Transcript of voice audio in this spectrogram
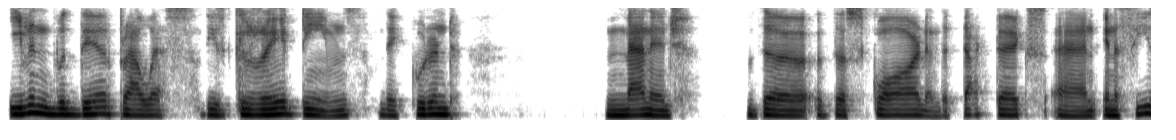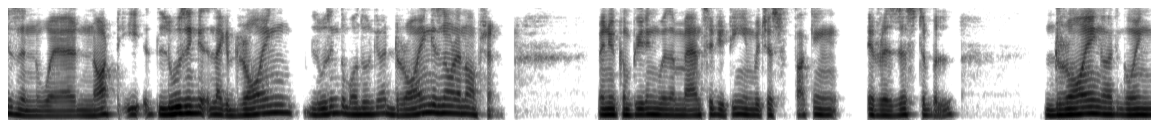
even with their prowess, these great teams, they couldn't manage the the squad and the tactics and in a season where not losing like drawing losing to Badurgia, drawing is not an option. When you're competing with a man city team which is fucking irresistible drawing or going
